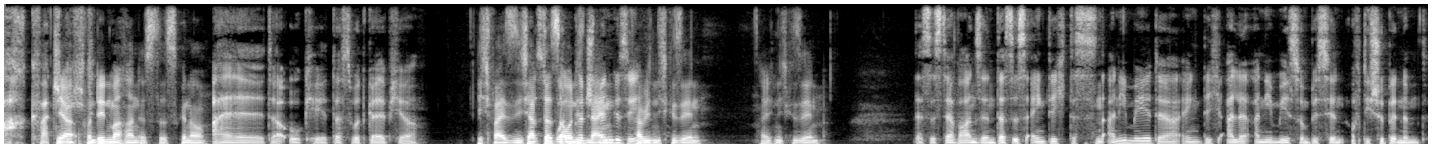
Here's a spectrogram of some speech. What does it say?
Ach, Quatsch, Ja, echt? von den Machern ist das, genau. Alter, okay, das wird geil hier. Ich weiß nicht, ich habe das auch nicht, nein, gesehen? habe ich nicht gesehen. Habe ich nicht gesehen. Das ist der Wahnsinn. Das ist eigentlich, das ist ein Anime, der eigentlich alle Animes so ein bisschen auf die Schippe nimmt.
